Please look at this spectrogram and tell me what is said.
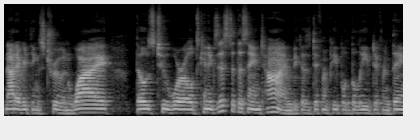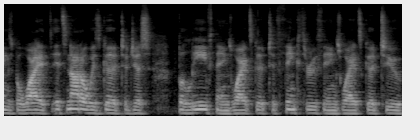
not everything's true and why those two worlds can exist at the same time because different people believe different things, but why it's not always good to just believe things, why it's good to think through things, why it's good to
